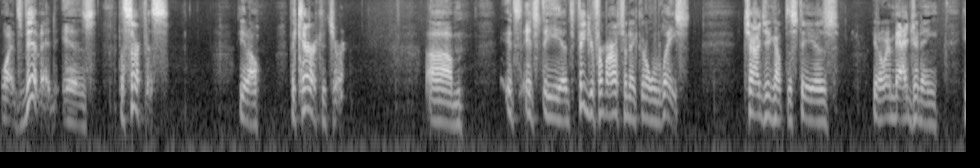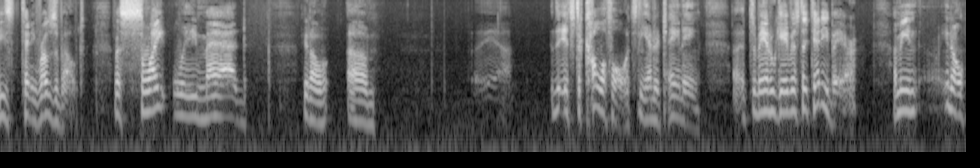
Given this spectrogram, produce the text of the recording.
what's vivid is the surface. You know, the caricature. Um, it's it's the it's figure from Arsenic and Old Lace, charging up the stairs, you know, imagining he's Teddy Roosevelt, a slightly mad, you know. Um, it's the colorful, it's the entertaining. Uh, it's the man who gave us the teddy bear. I mean, you know,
